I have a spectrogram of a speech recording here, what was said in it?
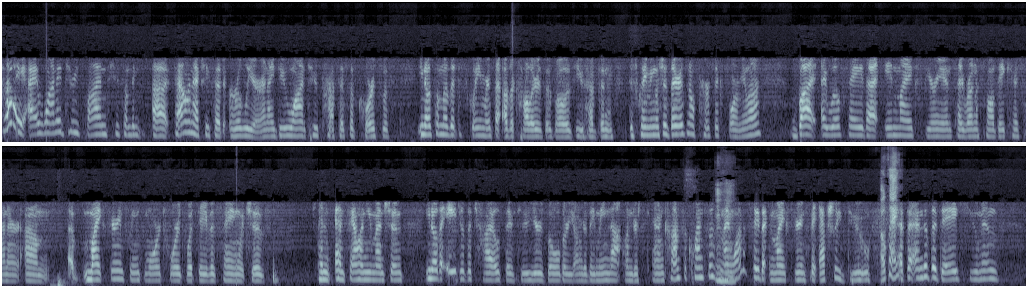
Hi, I wanted to respond to something uh, Fallon actually said earlier, and I do want to preface, of course, with you know some of the disclaimers that other callers as well as you have been disclaiming, which is there is no perfect formula. But I will say that in my experience, I run a small daycare center. Um, my experience leans more towards what Dave is saying, which is, and, and Fallon, you mentioned, you know, the age of the child, if they're three years old or younger, they may not understand consequences. And I want to say that in my experience, they actually do. Okay. At the end of the day, humans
